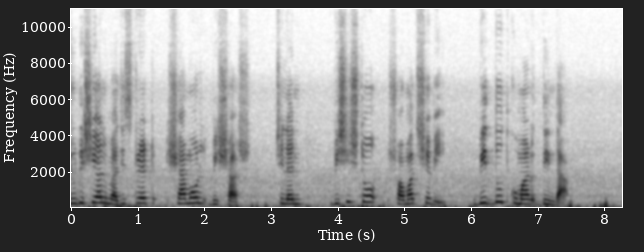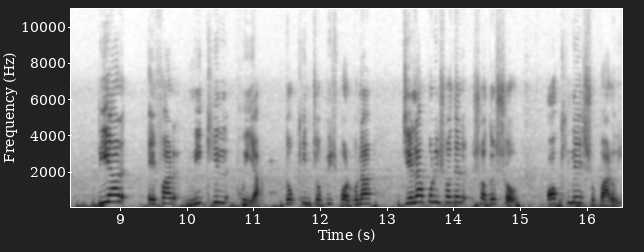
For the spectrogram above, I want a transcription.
জুডিশিয়াল ম্যাজিস্ট্রেট শ্যামল বিশ্বাস ছিলেন বিশিষ্ট সমাজসেবী বিদ্যুৎ কুমার দিন্দা। ডিআর এফআর নিখিল ভূঁইয়া, দক্ষিণ চব্বিশ পরগনা জেলা পরিষদের সদস্য অখিলেশ বারৈ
